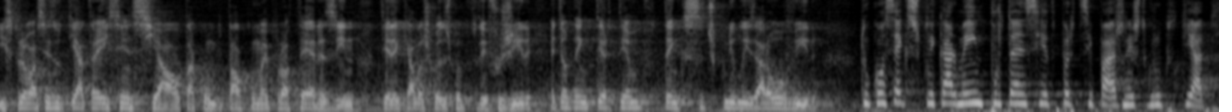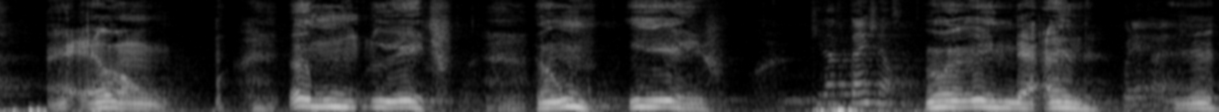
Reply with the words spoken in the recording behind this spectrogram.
e se para vocês o teatro é essencial, tal como, tal como é para o ter aquelas coisas para poder fugir, então tem que ter tempo, tem que se disponibilizar a ouvir. Tu consegues explicar-me a importância de participares neste grupo de teatro? É um. É um isso. É um isso. Que idade tens, Nelson? 40 anos. 40 anos. Hum.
